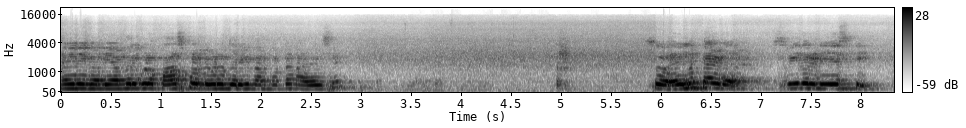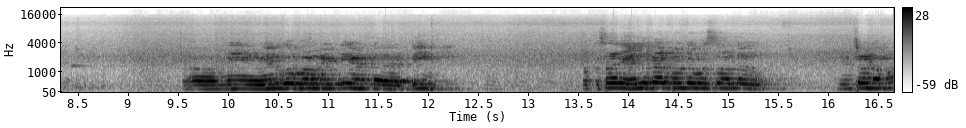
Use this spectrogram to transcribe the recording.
నేను మీ అందరికి కూడా పాస్పోర్ట్ ఇవ్వడం జరిగింది అనుకుంటా నాకు తెలిసి. సో హెలిప్యాడ్ శ్రీధర్ డిఎస్పి మీ వేణుగోపాల్ రెడ్డి అండ్ టీమ్. ఒకసారి హెలిప్యాడ్ బందోబస్తు వాళ్ళు నిల్చోండి అమ్మా.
